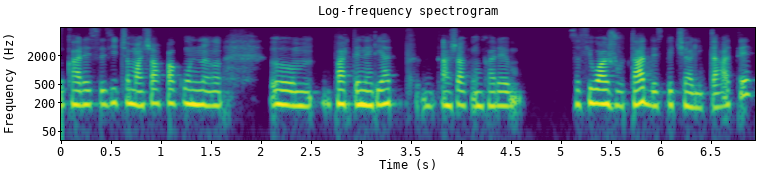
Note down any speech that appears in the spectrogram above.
cu care, să zicem așa, fac un uh, um, parteneriat așa în care să fiu ajutat de specialitate.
